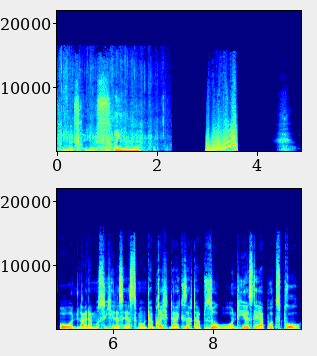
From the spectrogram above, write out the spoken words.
Friemel, Friemel, Friemel. Und leider musste ich hier das erste Mal unterbrechen, da ich gesagt habe, so, und hier ist der AirPods Pro.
